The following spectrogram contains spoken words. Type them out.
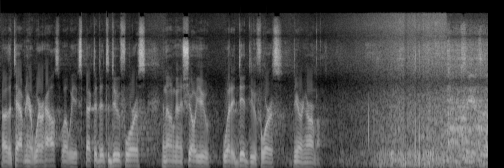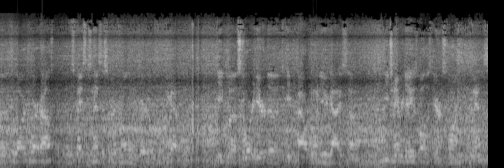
uh, the Tavernier warehouse, what we expected it to do for us, and then I'm going to show you what it did do for us during Irma. You can see, it's a, large warehouse, but the space is necessary for all the materials that we have to keep uh, stored here to, to, keep the power going to you guys uh, each and every day as well as during storm events.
